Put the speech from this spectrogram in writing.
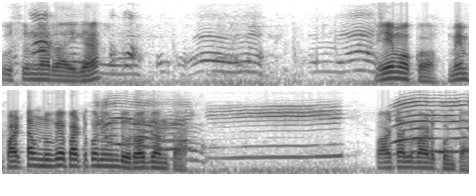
కూర్చున్నారా ఇక ఏమోకో మేము పట్టాం నువ్వే పట్టుకొని ఉండు రోజంతా. పాటలు పాడుకుంటా.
